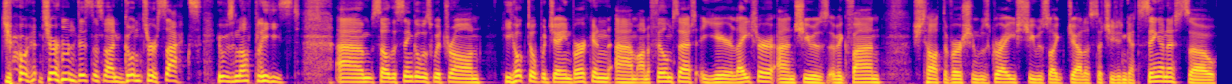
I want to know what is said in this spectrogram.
German businessman Gunter Sachs, who was not pleased. Um, so the single was withdrawn. He hooked up with Jane Birkin um, on a film set a year later, and she was a big fan. She thought the version was great. She was like jealous that she didn't get to sing on it, so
